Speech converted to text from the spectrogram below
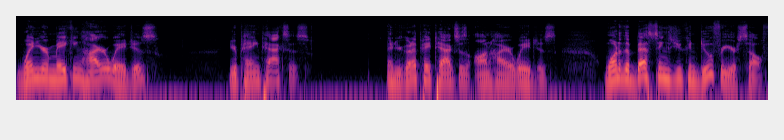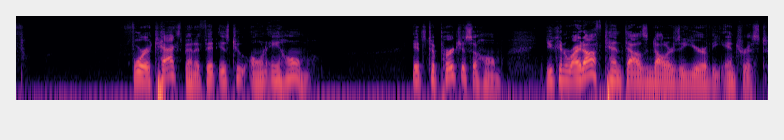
When you're making higher wages, you're paying taxes. And you're going to pay taxes on higher wages. One of the best things you can do for yourself for a tax benefit is to own a home. It's to purchase a home. You can write off $10,000 a year of the interest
